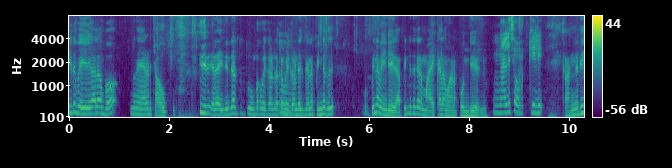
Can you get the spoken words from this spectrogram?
ഇത് വെയിൽ കാലാകുമ്പോ നേരെ ചാവും. അല്ല ഇതിന്റെ അടുത്ത് തൂമ്പൊക്കെ വെക്കാണ്ട് ഇതൊക്കെ വെക്കാണ്ട് ഇങ്ങനെ പിന്നെ ഇത് പിന്നെ മെയിൻ ചെയ്യില്ല. പിന്നെ ഇത് മഴക്കാലം കാണാൻ പൊന്തി വരുന്നു. നല്ല ചൊറക്കിൽ. സംഗതി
